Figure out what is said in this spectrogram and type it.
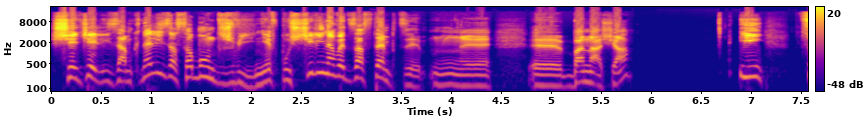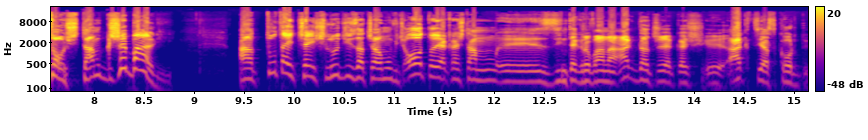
siedzieli, zamknęli za sobą drzwi, nie wpuścili nawet zastępcy yy, yy, Banasia i coś tam grzebali. A tutaj część ludzi zaczęła mówić, o to jakaś tam y, zintegrowana akta, czy jakaś y, akcja skoordy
